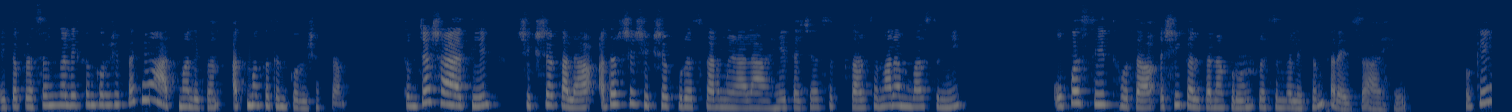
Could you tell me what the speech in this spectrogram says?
एक तर प्रसंग लेखन करू शकता किंवा आत्मलेखन आत्मकथन करू शकता. तुमच्या शाळेतील शिक्षकाला आदर्श शिक्षक पुरस्कार मिळाला आहे. त्याच्या सत्कार समारंभास तुम्ही उपस्थित होता अशी कल्पना करून प्रसंग लेखन करायचं आहे. ओके?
